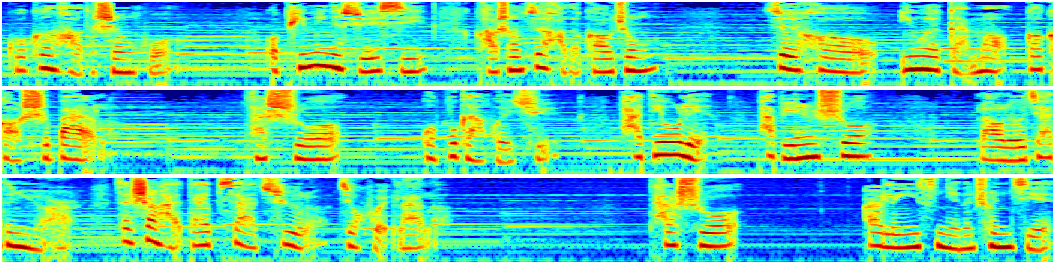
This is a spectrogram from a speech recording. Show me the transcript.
过更好的生活。我拼命的学习，考上最好的高中，最后因为感冒，高考失败了。”他说：“我不敢回去，怕丢脸。”怕别人说，老刘家的女儿在上海待不下去了，就回来了。他说，二零一四年的春节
